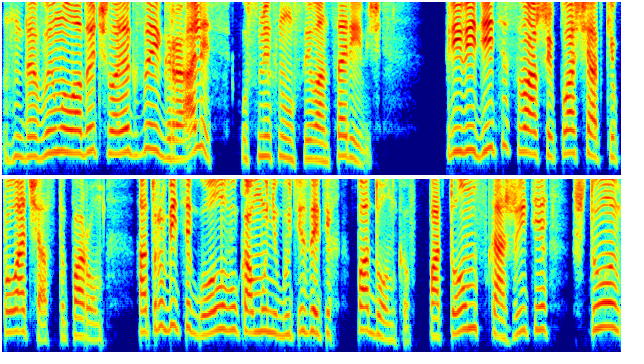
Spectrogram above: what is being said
«Да вы, молодой человек, заигрались», — усмехнулся Иван-Царевич. «Приведите с вашей площадки палача с топором, отрубите голову кому-нибудь из этих подонков, потом скажите, что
